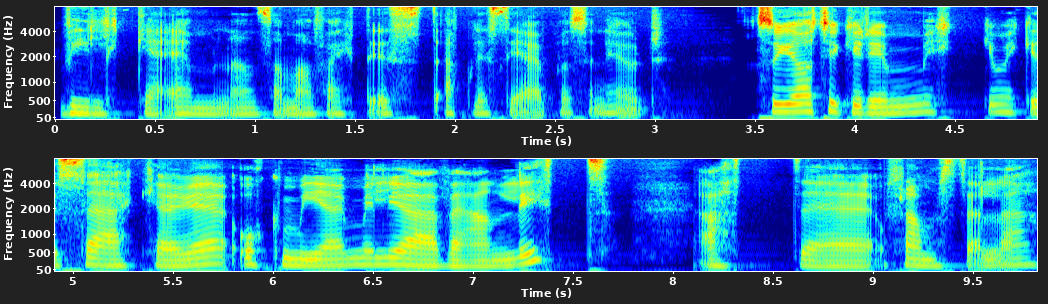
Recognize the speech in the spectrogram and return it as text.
vilka ämnen som man faktiskt applicerar på sin hud. Så jag tycker det är mycket, mycket säkrare och mer miljövänligt att eh, framställa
